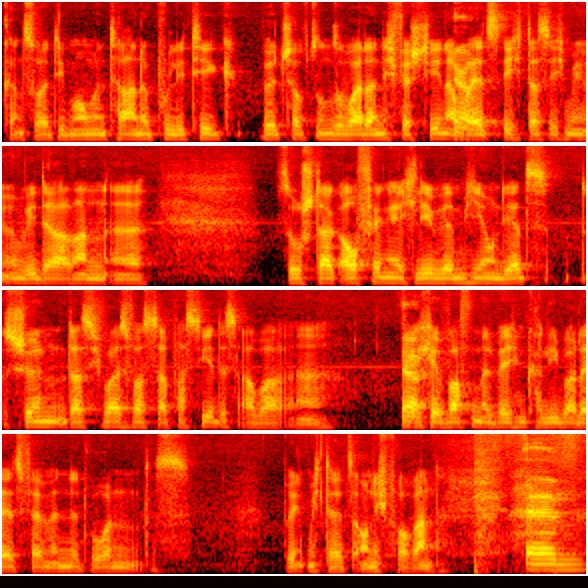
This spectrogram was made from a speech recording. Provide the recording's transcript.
kannst du halt die momentane Politik, Wirtschaft und so weiter nicht verstehen. Aber Ja. jetzt ich, dass ich mich irgendwie daran äh, so stark aufhänge. Ich lebe im Hier und Jetzt. Es ist schön, dass ich weiß, was da passiert ist, aber äh, Ja. welche Waffen mit welchem Kaliber da jetzt verwendet wurden, das bringt mich da jetzt auch nicht voran. Ähm,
